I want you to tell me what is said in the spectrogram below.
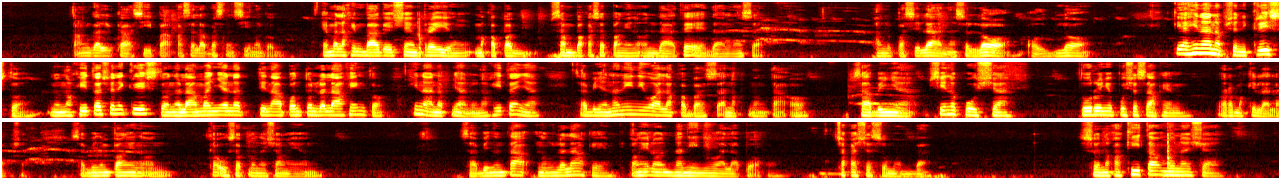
Tanggal ka, sipa ka sa labas ng sinagog. Eh malaking bagay syempre yung makapagsamba ka sa Panginoon dati eh, dahil nasa ano pa sila, nasa law, old law. Kaya hinanap siya ni Kristo. Nung nakita siya ni Kristo, nalaman niya na tinapon tong lalaking to, hinanap niya. Nung nakita niya, sabi niya, naniniwala ka ba sa anak ng tao? Sabi niya, sino po siya? Turo niyo po siya sa akin para makilala ko siya. Sabi ng Panginoon, kausap mo na siya ngayon. Sabi ng, ta- ng lalaki, Panginoon, naniniwala po ako. Tsaka siya sumamba. So nakakita muna siya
